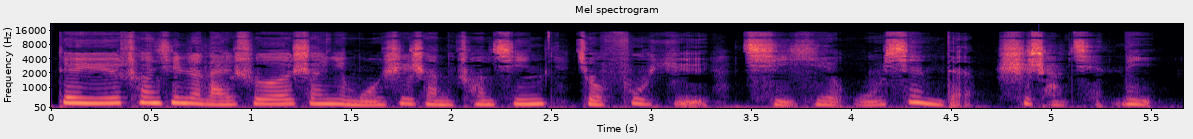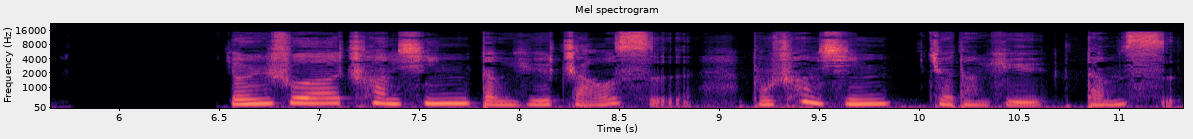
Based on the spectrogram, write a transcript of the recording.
对于创新者来说，商业模式上的创新就赋予企业无限的市场潜力。有人说，创新等于找死，不创新就等于等死。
